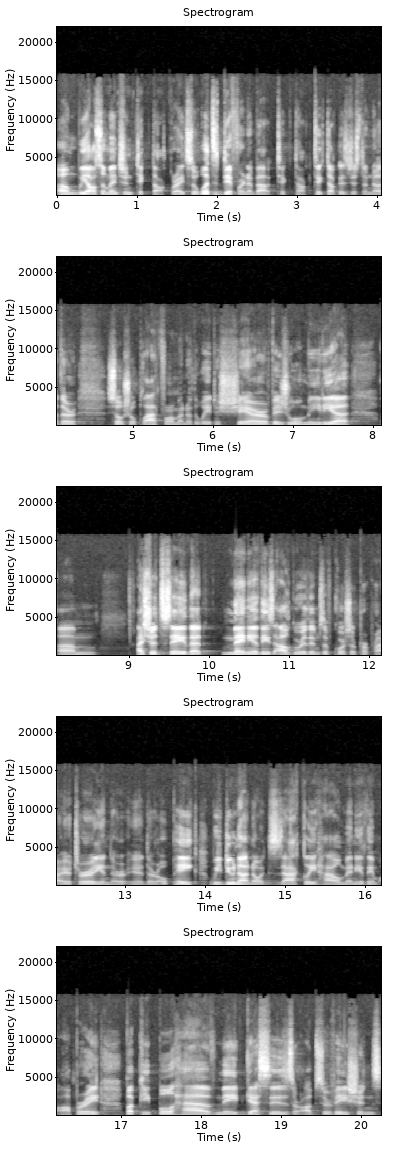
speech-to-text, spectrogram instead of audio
Um, we also mentioned TikTok, right? So what's different about TikTok? TikTok is just another social platform, another way to share visual media. Um, I should say that many of these algorithms, of course, are proprietary and they're, eh, they're opaque. We do not know exactly how many of them operate, but people have made guesses or observations,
